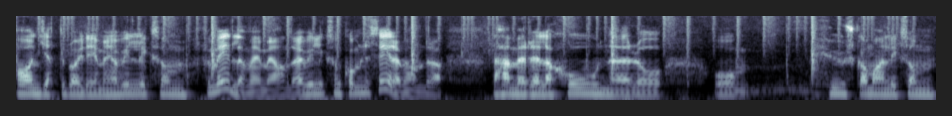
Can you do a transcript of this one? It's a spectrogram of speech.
har en jättebra idé men jag vill liksom förmedla mig med andra. Jag vill liksom kommunicera med andra. Det här med relationer och, och hur ska man liksom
